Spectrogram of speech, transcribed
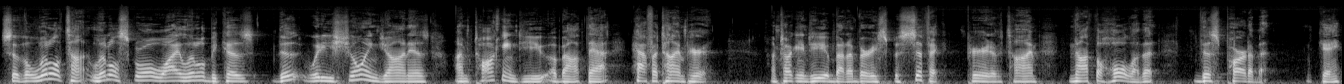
So the little time, little scroll, why little? Because this, what he's showing John is I'm talking to you about that half a time period. I'm talking to you about a very specific period of time, not the whole of it, this part of it. Okay?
